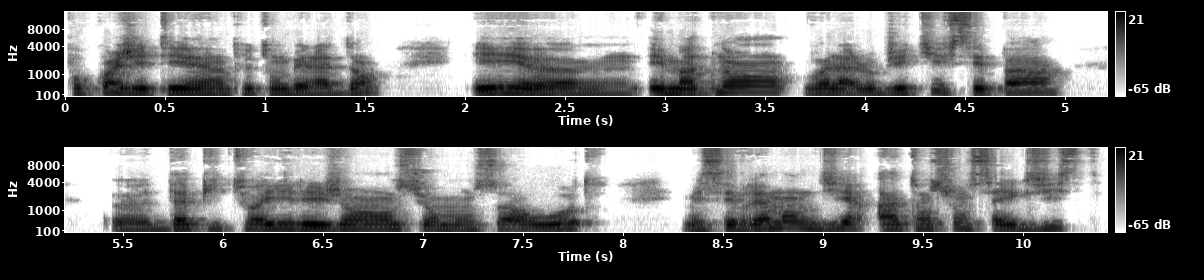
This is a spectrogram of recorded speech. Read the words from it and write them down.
pourquoi j'étais un peu tombé là-dedans. Et, euh, et maintenant, voilà, l'objectif, c'est pas euh, d'apitoyer les gens sur mon sort ou autre, mais c'est vraiment de dire attention, ça existe.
